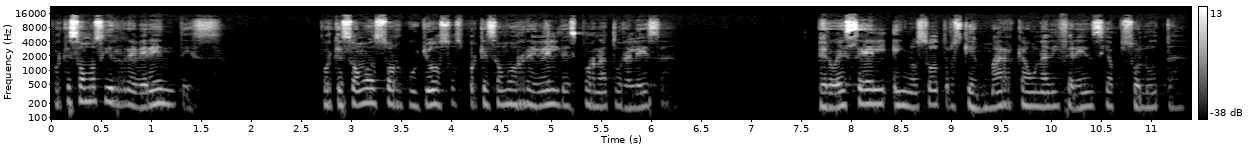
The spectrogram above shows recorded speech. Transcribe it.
Porque somos irreverentes, porque somos orgullosos, porque somos rebeldes por naturaleza pero es Él en nosotros quien marca una diferencia absoluta.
